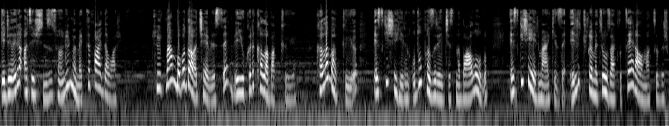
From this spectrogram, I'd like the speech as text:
geceleri ateşinizi söndürmemekte fayda var. Türkmen Babadağ çevresi ve Yukarı Kalabak Köyü. Kalabak Köyü Eskişehir'in Odunpazarı ilçesine bağlı olup Eskişehir merkeze 50 kilometre uzaklıkta yer almaktadır.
